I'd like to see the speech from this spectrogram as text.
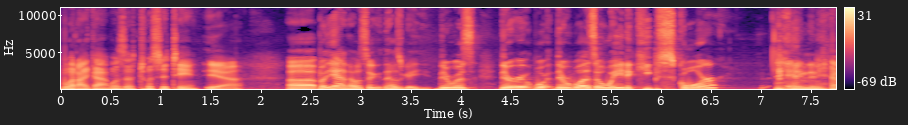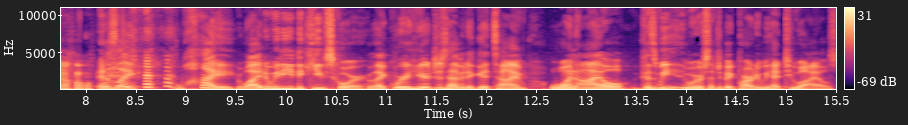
what I got was a twisted tea. Yeah, uh, but yeah, that was a, that was great. There was there there was a way to keep score, and no. it was like, why? Why do we need to keep score? Like we're here just having a good time. One aisle because we we were such a big party, we had two aisles.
